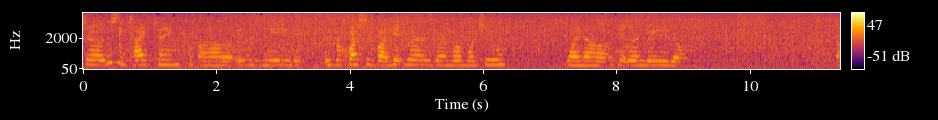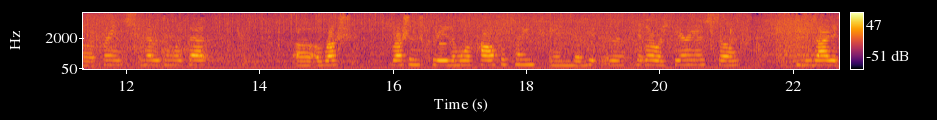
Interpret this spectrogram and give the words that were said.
So this is a tank. Uh, it was made, it was requested by Hitler during World War II when uh, Hitler invaded um, uh, France and everything like that. Uh, a Rush Russians created a more powerful tank, and Hitler Hitler was furious, so he decided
